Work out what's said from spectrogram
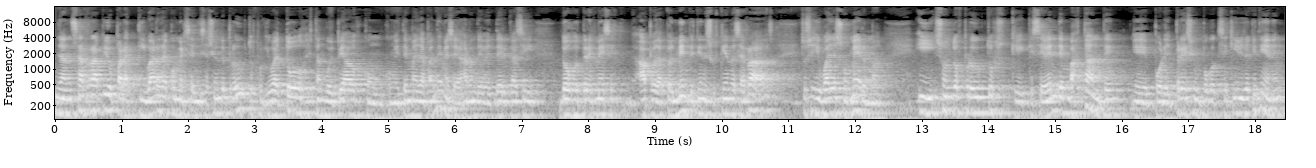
lanzar rápido para activar la comercialización de productos, porque igual todos están golpeados con, con, el tema de la pandemia, se dejaron de vender casi dos o tres meses, Apple actualmente tiene sus tiendas cerradas, entonces igual eso merma. Y son dos productos que, que se venden bastante eh, por el precio un poco asequible que tienen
